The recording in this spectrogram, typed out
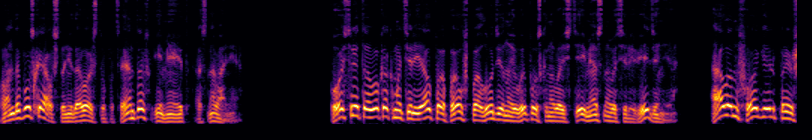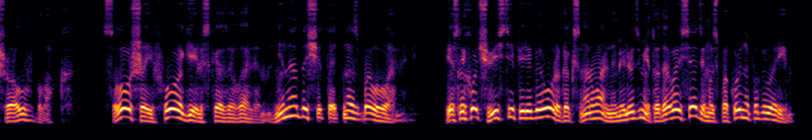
Он допускал, что недовольство пациентов имеет основания. После того, как материал попал в полуденный выпуск новостей местного телевидения, Алан Фогель пришел в блок. «Слушай, Фогель», — сказал Ален, — «не надо считать нас болванами. Если хочешь вести переговоры, как с нормальными людьми, то давай сядем и спокойно поговорим.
